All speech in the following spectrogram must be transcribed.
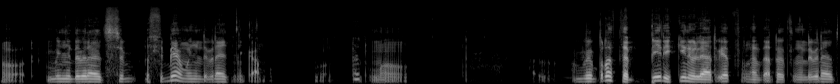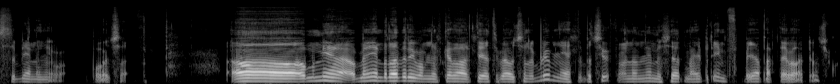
Вот. Вы не доверяете себе, вы не доверяете никому. Вот. Поэтому вы просто перекинули ответственность за то, что не доверяете себе на него, получается. А, мне, момент разрыва мне сказал, что я тебя очень люблю, мне это почувствовал, но мне мешают мои принципы, я поставила точку.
